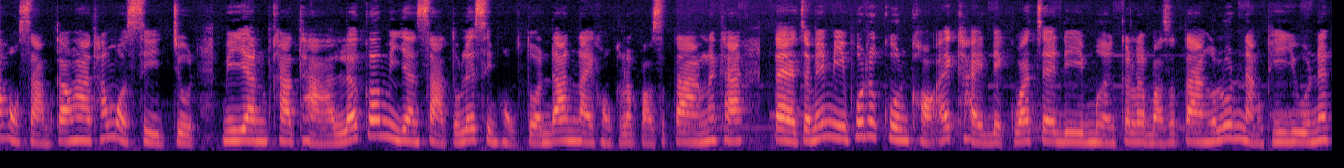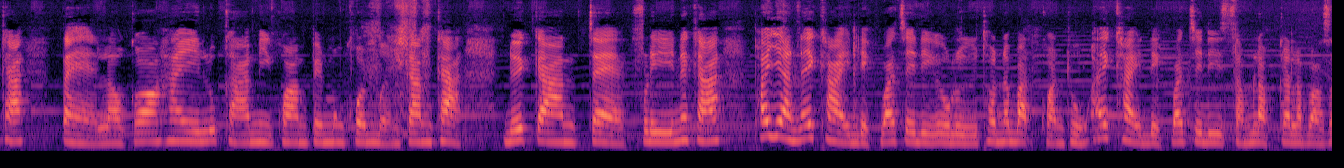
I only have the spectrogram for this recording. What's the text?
4289635 ทั้งหมด 4 จุด มียันคาถาแล้วก็มียันศาสตร์ตัวเลข 16 ตัวด้านในของกระเป๋าสตางค์นะคะ แต่จะไม่มีพุทธคุณของไอ้ไข่เด็กวัดใจดีเหมือนกระเป๋าสตางค์รุ่นหนัง PU นะคะ แต่เราก็ให้ลูกค้ามีความเป็นมงคลเหมือนกันค่ะ ด้วยการแจกฟรีนะคะพยันไอ้ไข่เด็กวัดเจดีย์หรือธนบัตรขวัญถุงไอ้ไข่เด็กวัดเจดีย์สำหรับกระเป๋าส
